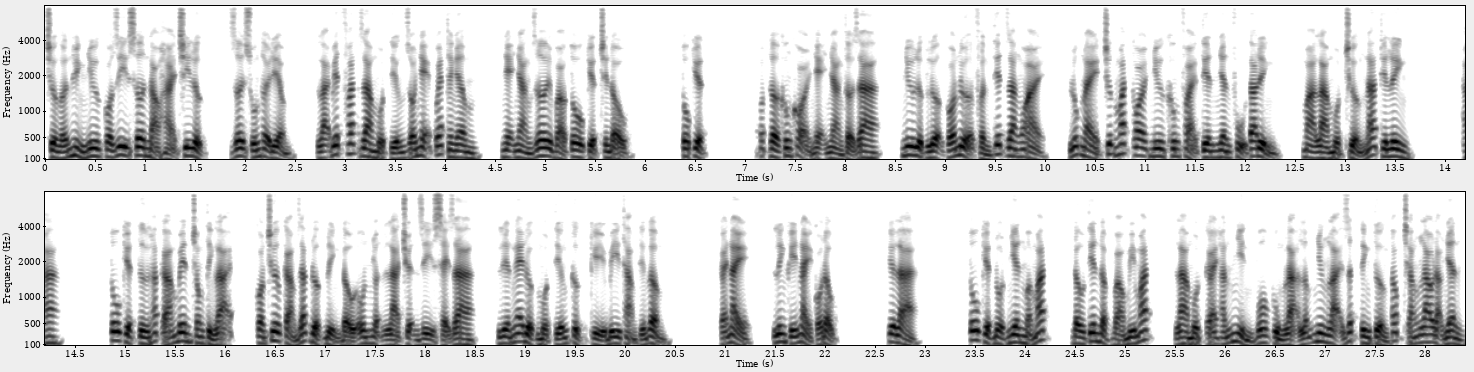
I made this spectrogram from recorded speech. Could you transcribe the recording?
Trường ấn hình như có di sơn đảo hải chi lực, rơi xuống thời điểm, lại biết phát ra một tiếng gió nhẹ quét thanh âm, nhẹ nhàng rơi vào tô kiệt trên đầu. Tô kiệt potter không khỏi nhẹ nhàng thở ra, như lực lượng có nửa phần tiết ra ngoài, lúc này trước mắt coi như không phải tiên nhân phụ ta đỉnh, mà là một trưởng nát thiên linh. A. Tô kiệt từ hắc cám bên trong tỉnh lại, còn chưa cảm giác được đỉnh đầu ôn nhuận là chuyện gì xảy ra, liền nghe được một tiếng cực kỳ bi thảm tiếng gầm. Cái này, linh khí này có độc. Kia là. Tô kiệt đột nhiên mở mắt, đầu tiên đập vào mi mắt, là một cái hắn nhìn vô cùng lạ lẫm nhưng lại rất tinh tường tóc trắng lao đạo nhân.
